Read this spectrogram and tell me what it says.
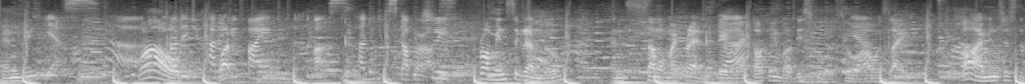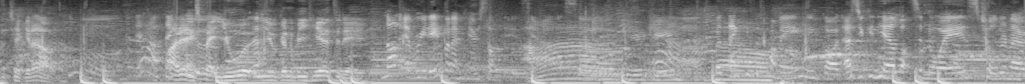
Henry? Yes. Wow. How did you How did What- you find us? How did you discover Actually, us? Actually from Instagram though. And some of my friends, they were like talking about this school. So Yeah. I was like, oh, I'm interested to check it out. Cool. Yeah. Thank I didn't you. expect you were you're gonna be here today. Not every day, but I'm here some days. Yeah. Ah, so, okay, okay. yeah. But thank you for coming. We've got, as you can hear, lots of noise. Children are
